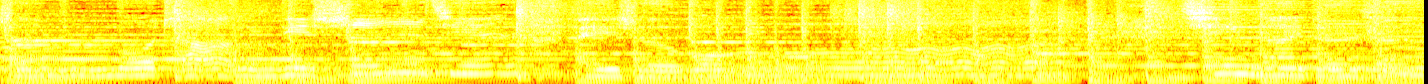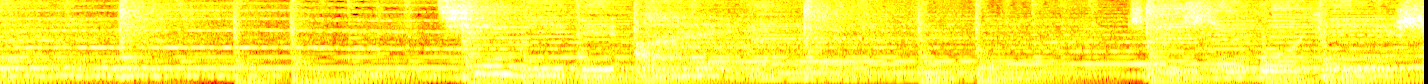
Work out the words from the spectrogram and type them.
这么长的时间陪着我，亲爱的人，亲密的爱人，这是我一生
